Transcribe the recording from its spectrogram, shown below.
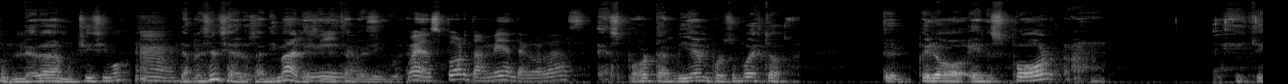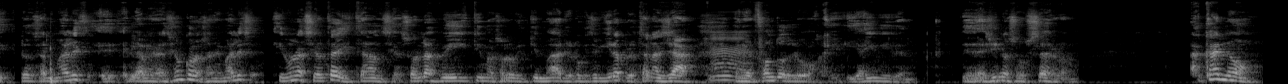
le agrada muchísimo mm. la presencia de los animales en esta película. Bueno, Sport también, ¿te acordás? Sport también, por supuesto. Eh, pero en Sport este, los animales, eh, la relación con los animales tiene una cierta distancia. Son las víctimas, son los victimarios, lo que se quiera, pero están allá, en el mm. fondo del bosque, y ahí viven. Desde allí nos observan. Acá no.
